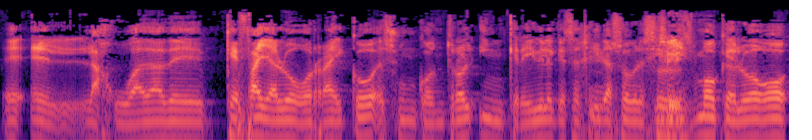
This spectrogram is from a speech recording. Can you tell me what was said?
eh, el- la jugada de que falla luego Raico es un control increíble que se gira sobre sí, Sí. mismo, que luego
